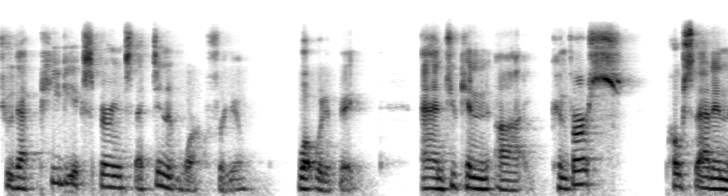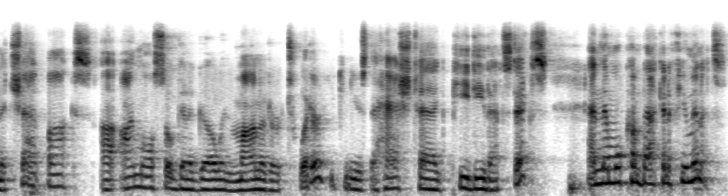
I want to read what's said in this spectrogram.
to that PD experience that didn't work for you, what would it be? And you can uh, converse, post that in the chat box. Uh, I'm also going to go and monitor Twitter. You can use the hashtag PD that sticks, and then we'll come back in a few minutes.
